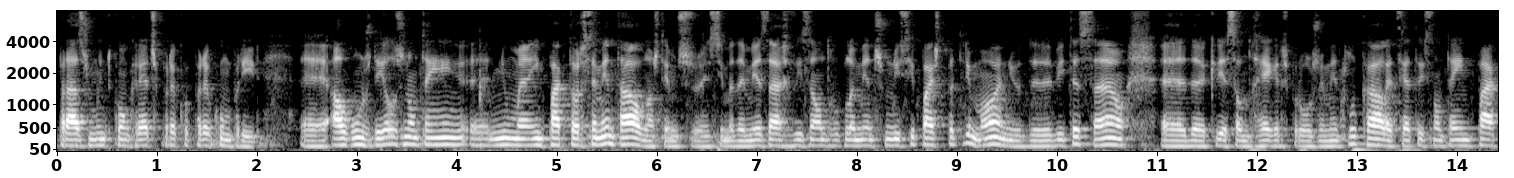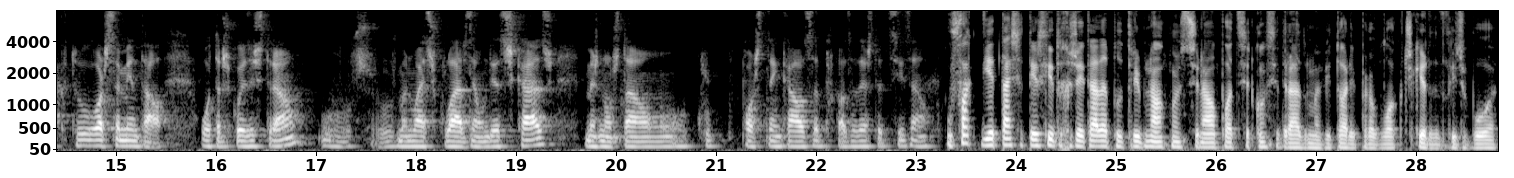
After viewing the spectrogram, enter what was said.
prazos muito concretos para, para cumprir. Uh, alguns deles não têm uh, nenhum impacto orçamental. Nós temos em cima da mesa a revisão de regulamentos municipais de património, de habitação, da criação de regras para o alojamento local, etc. Isso não tem impacto orçamental. Outras coisas terão, os, os manuais escolares é um desses casos, mas não estão posto em causa por causa desta decisão. O facto de a taxa ter sido rejeitada pelo Tribunal Constitucional pode ser considerado uma vitória para o Bloco de Esquerda de Lisboa,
